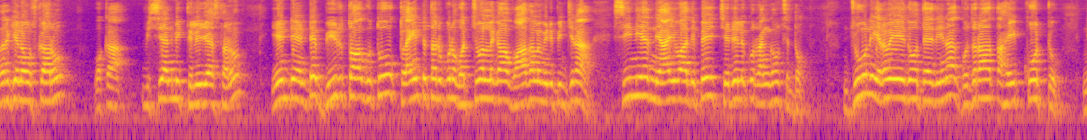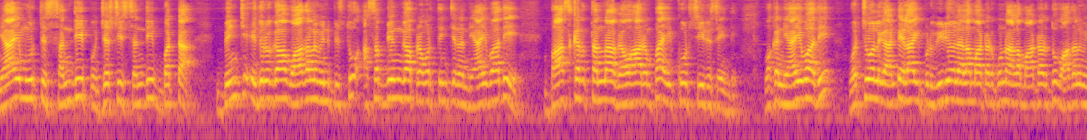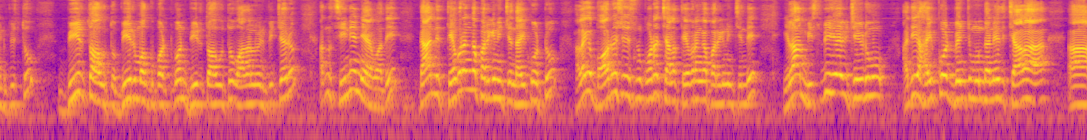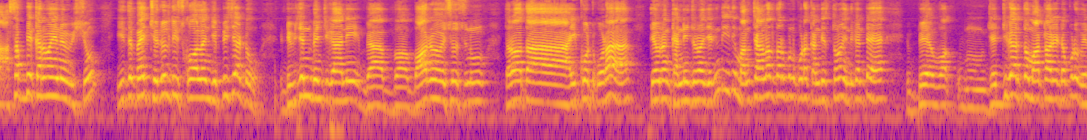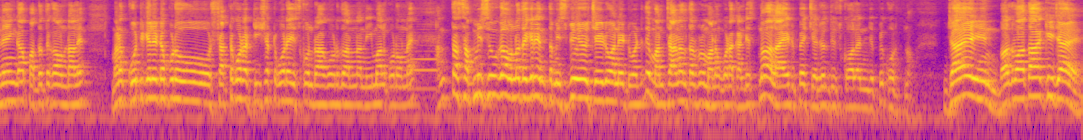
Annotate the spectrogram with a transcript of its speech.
అందరికీ నమస్కారం. ఒక విషయాన్ని మీకు తెలియజేస్తాను. ఏంటి అంటే బీరు తాగుతూ క్లయింట్ తరపున వర్చువల్గా వాదనలు వినిపించిన సీనియర్ న్యాయవాదిపై చర్యలకు రంగం సిద్ధం. జూన్ ఇరవై ఐదో తేదీన గుజరాత్ హైకోర్టు న్యాయమూర్తి సందీప్ జస్టిస్ సందీప్ భట్ట బెంచ్ ఎదురుగా వాదనలు వినిపిస్తూ అసభ్యంగా ప్రవర్తించిన న్యాయవాది భాస్కర్ తన్నా వ్యవహారంపై హైకోర్టు సీరియస్ అయింది. ఒక న్యాయవాది వర్చువల్గా అంటే ఇలా ఇప్పుడు వీడియోలో ఎలా మాట్లాడుకున్నా అలా మాట్లాడుతూ వాదనలు వినిపిస్తూ బీర్ తాగుతూ బీర్ మగ్గు పట్టుకొని బీర్ తాగుతూ వాదనలు వినిపించారు. అతను సీనియర్ న్యాయవాది. దాన్ని తీవ్రంగా పరిగణించింది హైకోర్టు. అలాగే బార్ కూడా చాలా తీవ్రంగా పరిగణించింది. ఇలా మిస్బిహేవ్ చేయడం అది హైకోర్టు బెంచ్ ముందు అనేది చాలా అసభ్యకరమైన విషయం. ఇతపై చర్యలు తీసుకోవాలని చెప్పేసి అటు డివిజన్ బెంచ్ కానీ బార్ అసోసియేషను తర్వాత హైకోర్టు కూడా తీవ్రంగా ఖండించడం జరిగింది. ఇది మన ఛానల్ తరపున కూడా ఖండిస్తున్నాం. ఎందుకంటే జడ్జి గారితో మాట్లాడేటప్పుడు వినయంగా పద్ధతిగా ఉండాలి. మనం కోర్టుకు వెళ్ళేటప్పుడు షర్ట్ కూడా టీ షర్ట్ కూడా వేసుకొని రాకూడదు అన్న నియమాలు కూడా ఉన్నాయి. అంత సబ్మిసివ్గా ఉన్న దగ్గర ఇంత మిస్బిహేవ్ చేయడం అనేటువంటిది మన ఛానల్ తరపున మనం కూడా ఖండిస్తున్నాం. ఆ లాయర్పై చర్యలు తీసుకోవాలని చెప్పి కోరుతున్నాం. జై హింద్. భరత్ మాతాకి జై.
